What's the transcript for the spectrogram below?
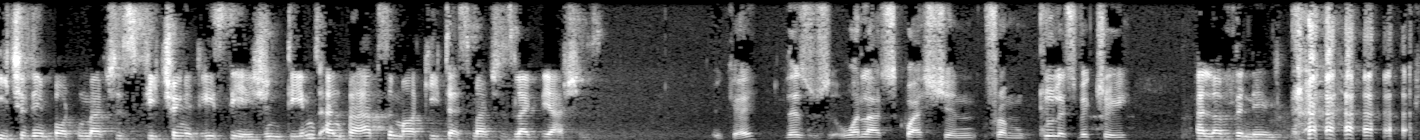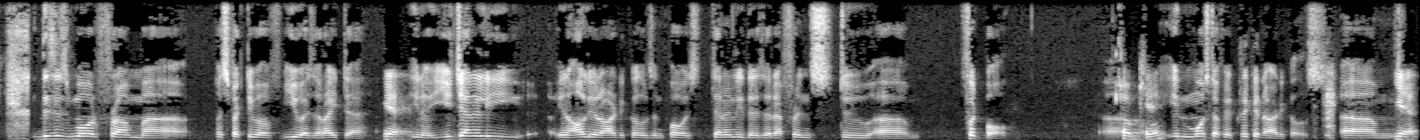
each of the important matches featuring at least the Asian teams and perhaps the marquee test matches like the Ashes. Okay. There's one last question from Clueless Victory. I love the name. this is more from uh, perspective of you as a writer. Yeah. You know, you generally in all your articles and posts, generally there is a reference to um, football. Uh, okay. In most of your cricket articles. Um, yeah.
